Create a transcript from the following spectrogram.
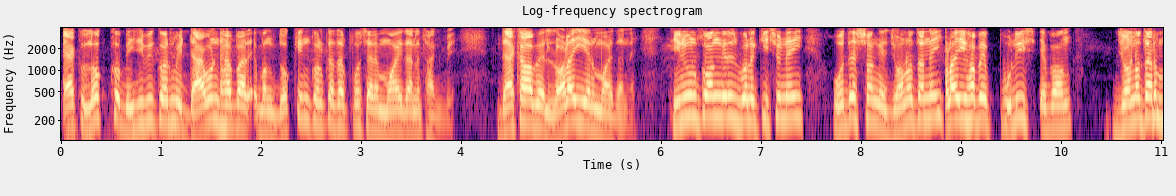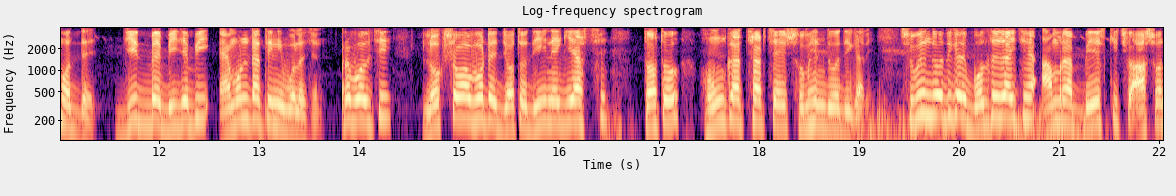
এক লক্ষ বিজেপি কর্মী ডায়মন্ড হারবার এবং দক্ষিণ কলকাতার প্রচারে ময়দানে থাকবে। দেখা হবে লড়াইয়ের ময়দানে। তৃণমূল কংগ্রেস বলে কিছু নেই, ওদের সঙ্গে জনতা নেই। লড়াই হবে পুলিশ এবং জনতার মধ্যে। জিতবে বিজেপি, এমনটা তিনি বলেছেন। আর বলছি, লোকসভা ভোটে যত দিন এগিয়ে আসছে তত হুঙ্কার ছাড়ছে শুভেন্দু অধিকারী। শুভেন্দু অধিকারী বলতে চাইছে, আমরা বেশ কিছু আসন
